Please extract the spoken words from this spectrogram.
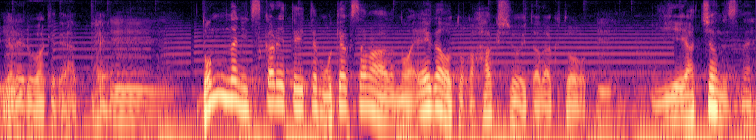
やれるわけであって、うん。どんなに疲れていてもお客様の笑顔とか拍手をいただくといややっちゃうんですね。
